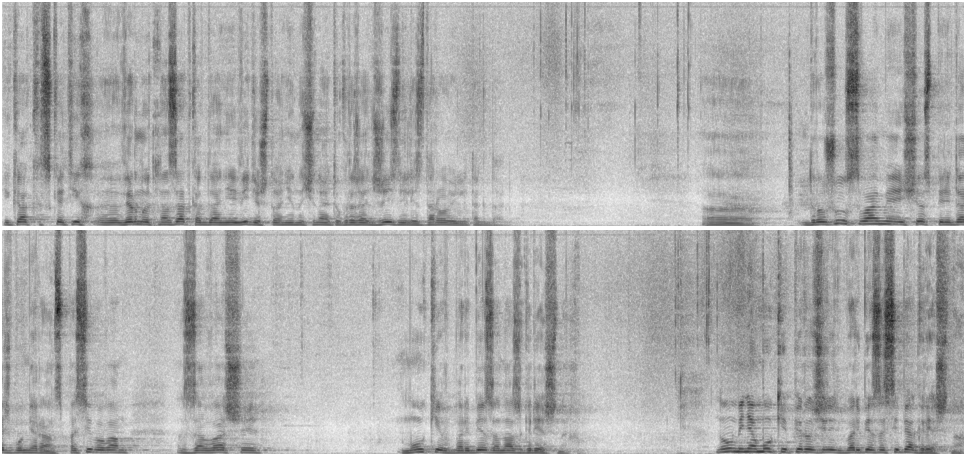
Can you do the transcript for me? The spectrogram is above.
и как, так сказать, их э, вернуть назад, когда они видят, что они начинают угрожать жизни или здоровью или так далее. Э, дружу с вами еще с передач «Бумеранг». Спасибо вам за ваши муки в борьбе за нас грешных. Ну, у меня муки, в первую очередь, в борьбе за себя грешного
